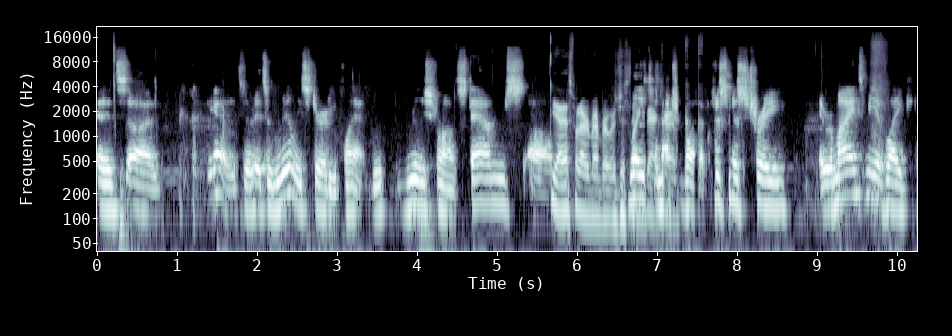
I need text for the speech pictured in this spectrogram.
And it's uh, yeah, it's a it's a really sturdy plant. Really strong stems. Um, yeah, that's what I remember. It was just really like that. symmetrical, like a Christmas tree. It reminds me of like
